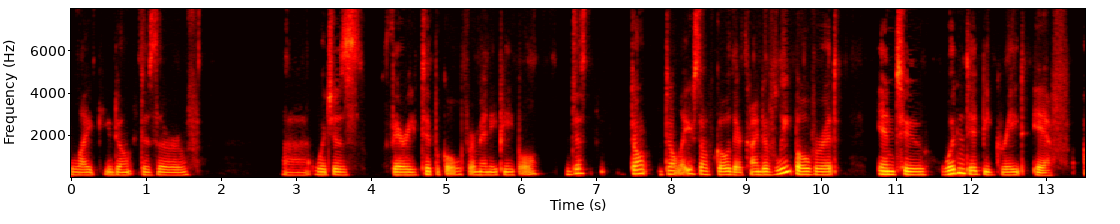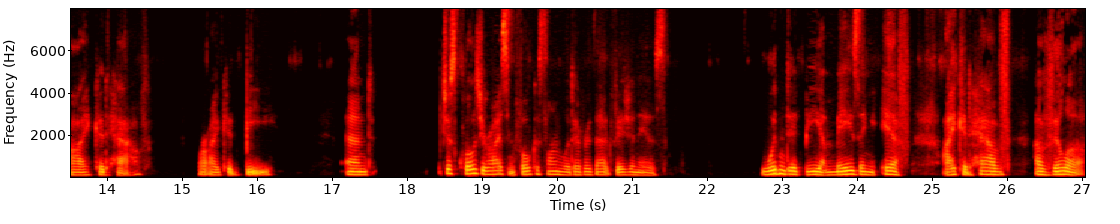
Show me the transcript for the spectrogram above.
like you don't deserve uh, which is very typical for many people. Just don't don't let yourself go there. Kind of leap over it into wouldn't it be great if I could have or I could be? And just close your eyes and focus on whatever that vision is. Wouldn't it be amazing if I could have a villa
